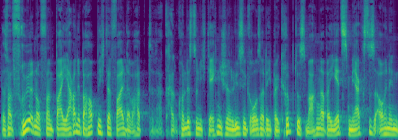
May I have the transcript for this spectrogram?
das war früher noch vor ein paar Jahren überhaupt nicht der Fall. Da, hat, da konntest du nicht technische Analyse großartig bei Kryptos machen, aber jetzt merkst du es auch in den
